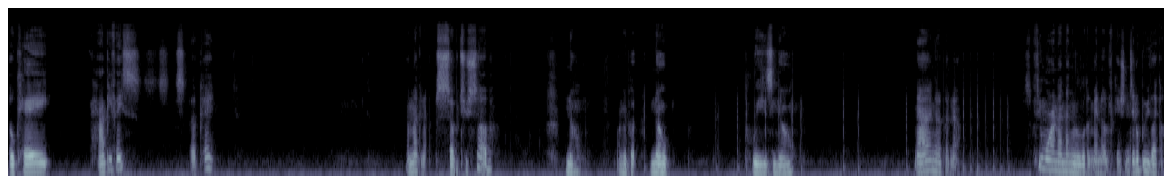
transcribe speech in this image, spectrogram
Okay. Happy face. Okay. I'm not gonna sub to sub. No. I'm gonna put no. Please no. Nah, I'm gonna put no. Just a few more and then I'm gonna look at my notifications. It'll be like a,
